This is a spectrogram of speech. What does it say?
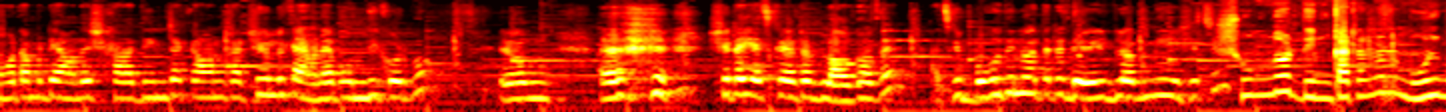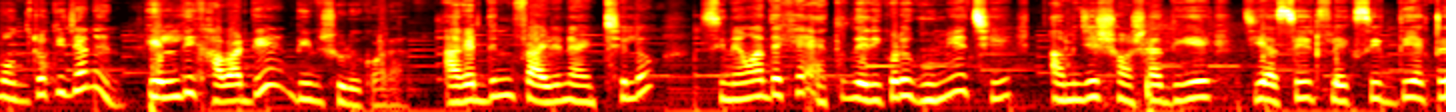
মোটামুটি আমাদের সারা দিনটা কেমন কাটছে সেগুলো ক্যামেরায় বন্দি করব। এবং, সেটাই আজকে একটা ব্লগ হবে। আজকে বহুদিন বাদে একটা ডেলি ব্লগ নিয়ে এসেছি। সুন্দর দিন কাটানোর মূল মন্ত্র কি জানেন? হেলদি খাবার দিয়ে দিন শুরু করা। আগের দিন ফ্রাইডে নাইট ছিল, সিনেমা দেখে এত দেরি করে ঘুমিয়েছি, আমি যে শশা দিয়ে চিয়া সিড ফ্লেক্সিড দিয়ে একটা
